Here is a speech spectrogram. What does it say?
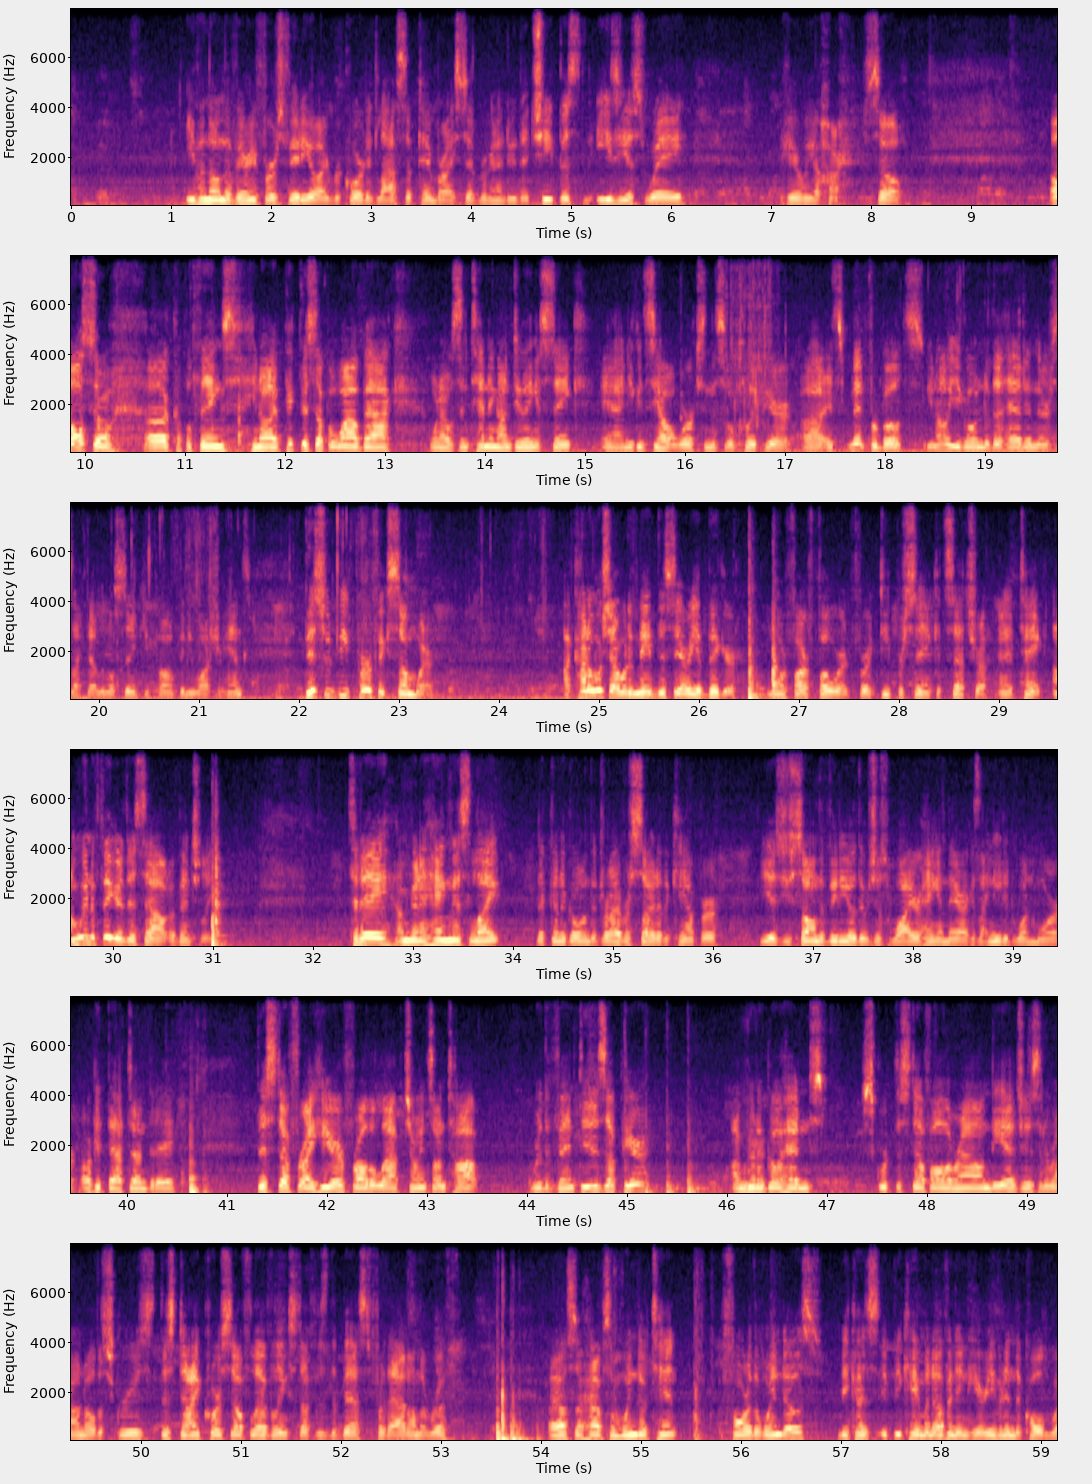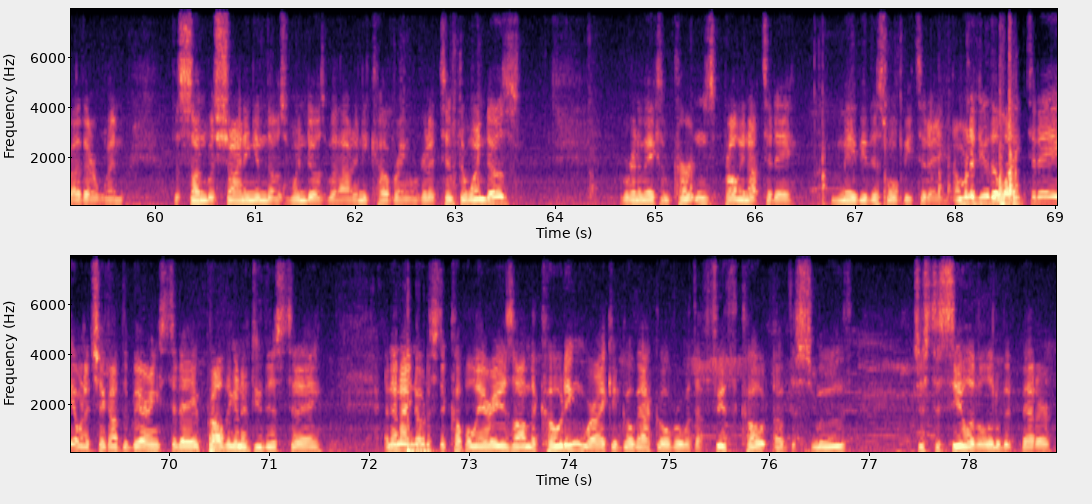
Even though in the very first video I recorded last September, I said we're going to do the cheapest, the easiest way. Here we are. So, also, uh, a couple things. You know, I picked this up a while back when I was intending on doing a sink, and you can see how it works in this little clip here. Uh, it's meant for boats. You know, you go into the head and there's like that little sink you pump and you wash your hands. This would be perfect somewhere. I kind of wish I would have made this area bigger, more far forward for a deeper sink, etc. and a tank. I'm going to figure this out eventually. Today, I'm going to hang this light that's going to go on the driver's side of the camper. As you saw in the video, there was just wire hanging there because I needed one more. I'll get that done today. This stuff right here for all the lap joints on top, where the vent is up here, I'm going to go ahead and squirt the stuff all around the edges and around all the screws. This Dicor self-leveling stuff is the best for that on the roof. I also have some window tint for the windows because it became an oven in here even in the cold weather when the sun was shining in those windows without any covering. We're going to tint the windows. We're going to make some curtains. Probably not today maybe this won't be today. I'm going to do the light today. I'm going to check out the bearings today. Probably going to do this today. And then I noticed a couple areas on the coating where I could go back over with a fifth coat of the smooth just to seal it a little bit better.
